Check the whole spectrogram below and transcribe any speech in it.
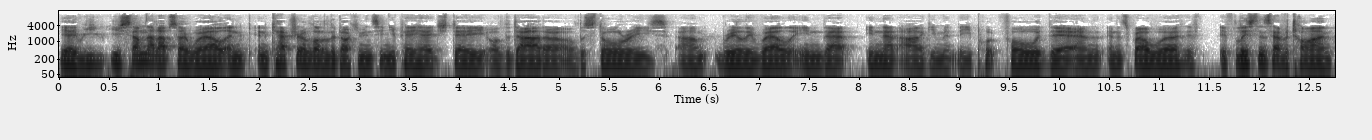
Yeah, you, you sum that up so well and, and capture a lot of the documents in your PhD or the data or the stories um, really well in that in that argument that you put forward there, and and it's well worth if if listeners have a time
